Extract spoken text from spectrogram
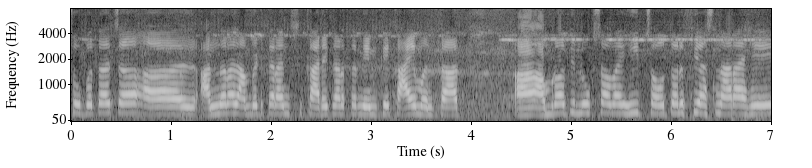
सोबतच आनंदराज आंबेडकरांची कार्यकर्ता नेमके काय म्हणतात? अमरावती लोकसभा ही चौतर्फी असणार आहे.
